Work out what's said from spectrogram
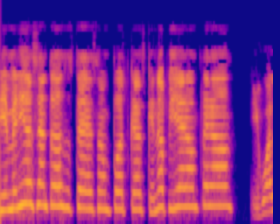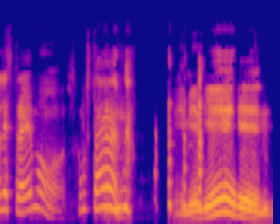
Bienvenidos sean todos ustedes a un podcast que no pidieron, pero igual les traemos. ¿Cómo están? Bien, bien, bien.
